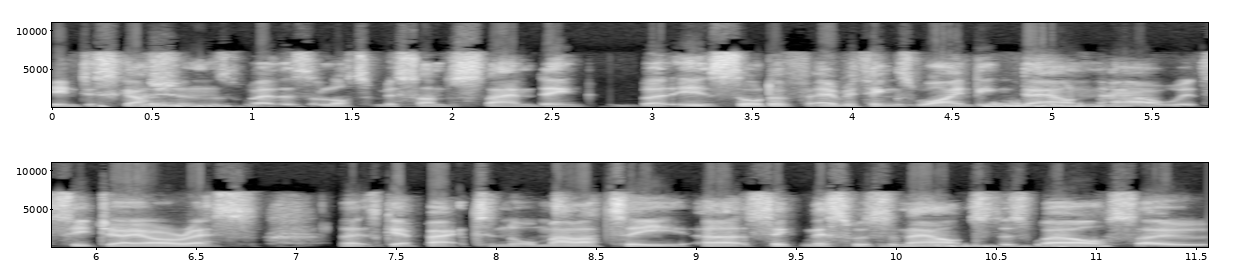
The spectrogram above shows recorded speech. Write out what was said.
in discussions where there's a lot of misunderstanding. But it's sort of everything's winding down now with CJRS. Let's get back to normality. Uh, sickness was announced as well, so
